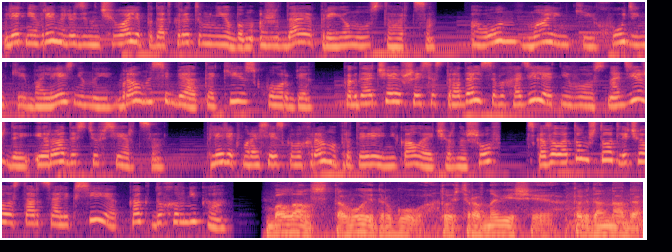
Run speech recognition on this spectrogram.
В летнее время люди ночевали под открытым небом, ожидая приема у старца. А он, маленький, худенький, болезненный, брал на себя такие скорби, когда отчаявшиеся страдальцы выходили от него с надеждой и радостью в сердце. Клирик Моросейского храма протеерей Николай Чернышов сказал о том, что отличало старца Алексея как духовника – баланс того и другого, то есть равновесие, когда надо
